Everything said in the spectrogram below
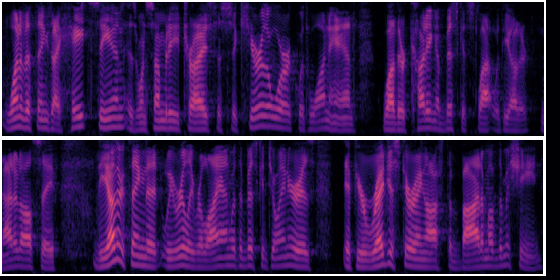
One of the things I hate seeing is when somebody tries to secure the work with one hand while they're cutting a biscuit slot with the other. Not at all safe. The other thing that we really rely on with the biscuit joiner is if you're registering off the bottom of the machine,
